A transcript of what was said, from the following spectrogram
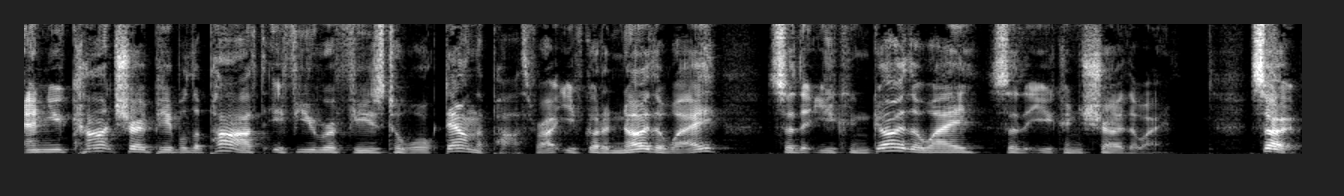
And you can't show people the path if you refuse to walk down the path, right? You've got to know the way so that you can go the way, so that you can show the way. So,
